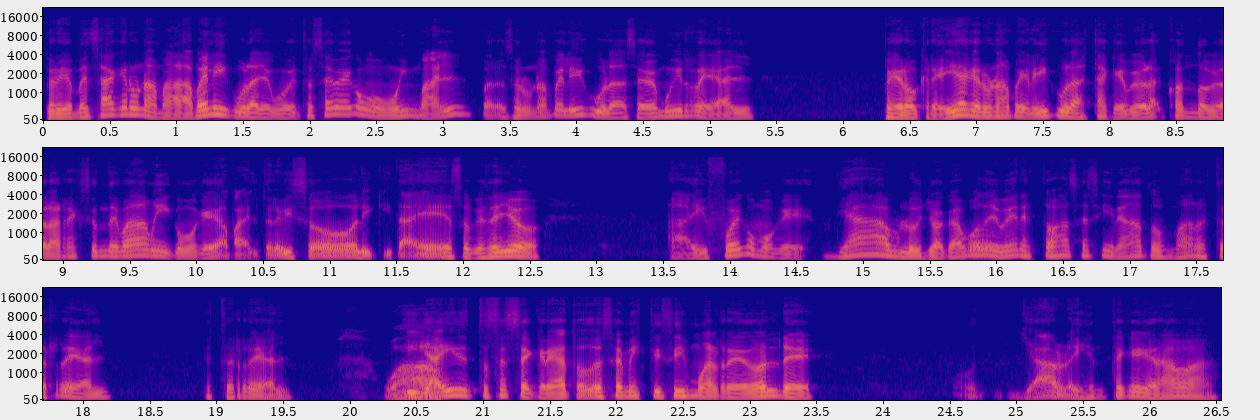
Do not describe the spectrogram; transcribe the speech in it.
Pero yo pensaba que era una mala película. Yo, esto se ve como muy mal para ser una película, se ve muy real. Pero creía que era una película hasta que veo la, cuando veo la reacción de mami, como que apaga el televisor y quita eso, qué sé yo. Ahí fue como que, diablo, yo acabo de ver estos asesinatos, mano, esto es real. Esto es real. Y ahí entonces se crea todo ese misticismo alrededor de, oh, diablo, hay gente que graba.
